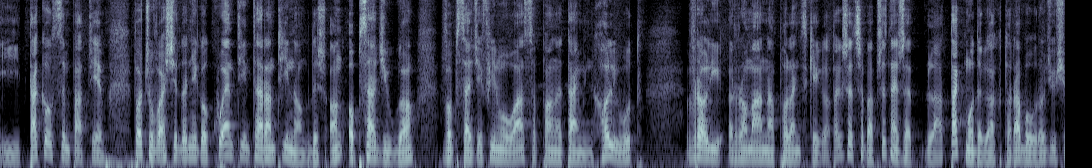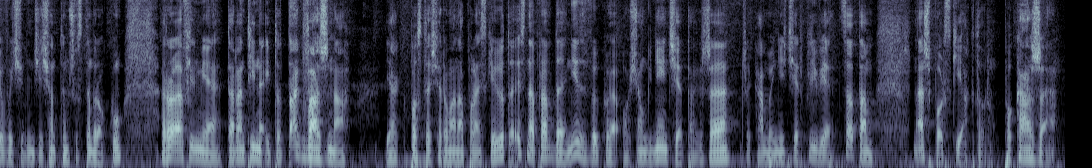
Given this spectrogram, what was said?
I taką sympatię poczuł właśnie do niego Quentin Tarantino, gdyż on obsadził go w obsadzie filmu Once Upon a Time in Hollywood – w roli Romana Polańskiego. Także trzeba przyznać, że dla tak młodego aktora, bo urodził się w 1986 roku, rola w filmie Tarantino i to tak ważna jak postać Romana Polańskiego, to jest naprawdę niezwykłe osiągnięcie. Także czekamy niecierpliwie, co tam nasz polski aktor pokaże.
